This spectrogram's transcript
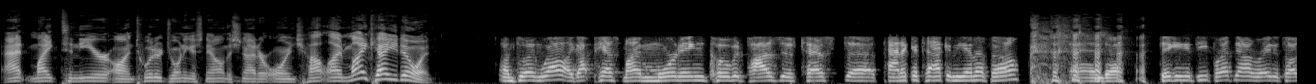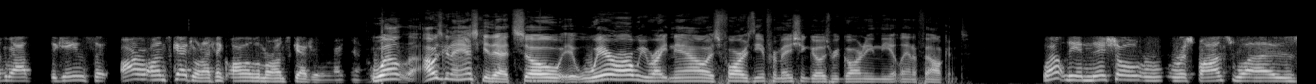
at Mike Tanier on Twitter, joining us now on the Schneider Orange Hotline. Mike, how you doing? I'm doing well. I got past my morning COVID positive test uh, panic attack in the NFL, and uh, taking a deep breath now. I'm ready to talk about the games that are on schedule, and I think all of them are on schedule right now. Well, I was going to ask you that. So, where are we right now as far as the information goes regarding the Atlanta Falcons? Well, the initial response was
